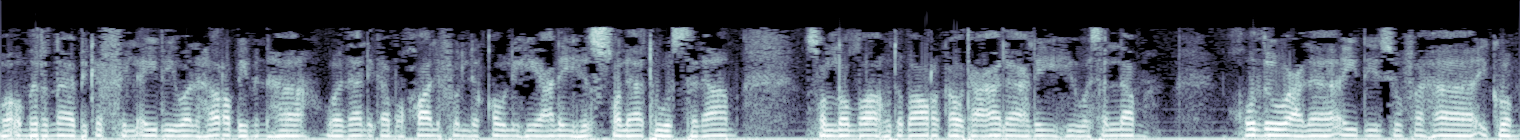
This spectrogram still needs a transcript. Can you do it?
وأمرنا بكف الأيدي والهرب منها وذلك مخالف لقوله عليه الصلاة والسلام صلى الله تبارك وتعالى عليه وسلم خذوا على أيدي سفهائكم.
